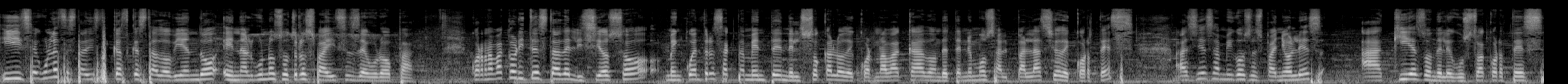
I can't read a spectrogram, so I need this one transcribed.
y según las estadísticas que he estado viendo, en algunos otros países de Europa. Cuernavaca ahorita está delicioso. Me encuentro exactamente en el Zócalo de Cuernavaca, donde tenemos al Palacio de Cortés. Así es, amigos españoles, aquí es donde le gustó a Cortés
